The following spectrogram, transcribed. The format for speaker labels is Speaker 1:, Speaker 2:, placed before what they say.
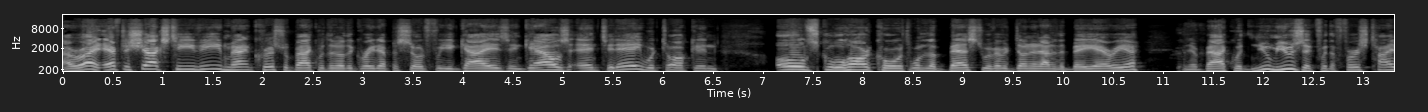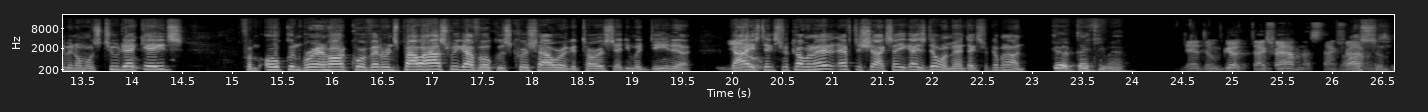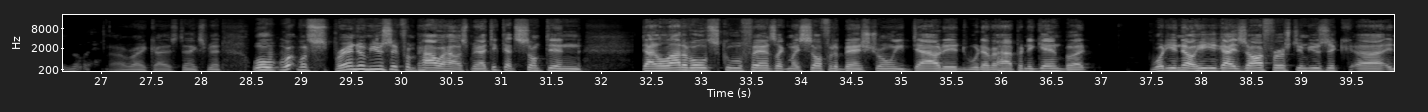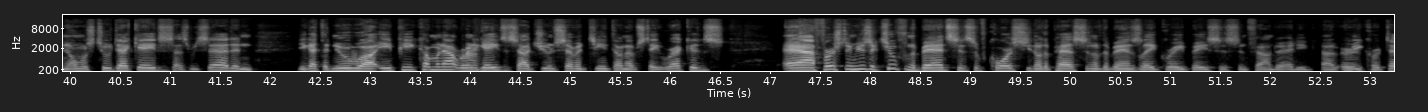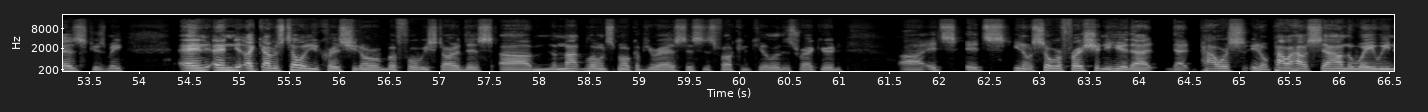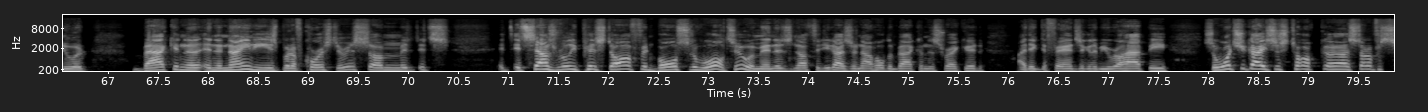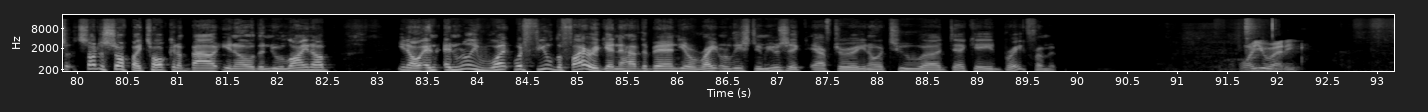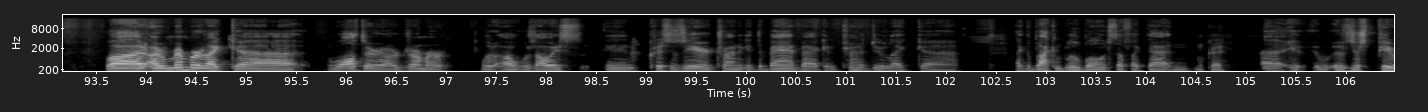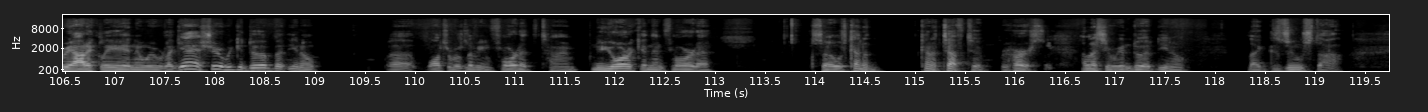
Speaker 1: All right, Aftershocks TV, Matt and Chris, we're back with another great episode for you guys and gals. And today we're talking old school hardcore with one of the best who have ever done it out of the Bay Area. And they're back with new music for the first time in almost two decades. From Oakland brand hardcore veterans powerhouse, we got vocalist Cris Hower and guitarist Eddie Medina. Guys, thanks for coming on. Aftershocks, how you guys doing, man? Thanks for coming on.
Speaker 2: Good, thank you, man.
Speaker 3: Yeah, doing good. Thanks for having us. Thanks for
Speaker 1: Awesome.
Speaker 3: having us.
Speaker 1: All right, guys. Thanks, man. Well, what, what's brand new music from Powerhouse, man? I think that's something that a lot of old school fans like myself and the band strongly doubted would ever happen again. But what do you know? Here you guys are, first new music uh, in almost two decades, as we said, and you got the new uh, EP coming out, Renegades. It's out June seventeenth on Upstate Records. Uh, first new music too from the band, since of course you know the passing of the band's late great bassist and founder Eddie uh, Eddie Cortez. Excuse me and and like I was telling you, Chris, you know, before we started this, um, I'm not blowing smoke up your ass. This is fucking killer. This record, uh, it's it's you know so refreshing to hear that that power, you know, powerhouse sound the way we knew it back in the in the '90s. But of course, there is some. It, it's it, it sounds really pissed off and balls to the wall too. I mean, there's nothing. You guys are not holding back on this record. I think the fans are going to be real happy. So once you guys just talk, uh, start off start us off by talking about you know the new lineup you know, and and really what what fueled the fire again to have the band, you know, write and release new music after you know a two uh, decade break from it.
Speaker 3: Well, you ready?
Speaker 2: Well, I, I remember like uh, Walter, our drummer, would, uh, was always in Chris's ear trying to get the band back and trying to do like uh, like the Black and Blue Bowl and stuff like that. And
Speaker 1: okay,
Speaker 2: uh, it, it was just periodically, and then we were like, yeah, sure, we could do it, but you know, uh, Walter was living in Florida at the time, New York, and then Florida so it was kind of kind of tough to rehearse unless you were going to do it, you know, like Zoom style.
